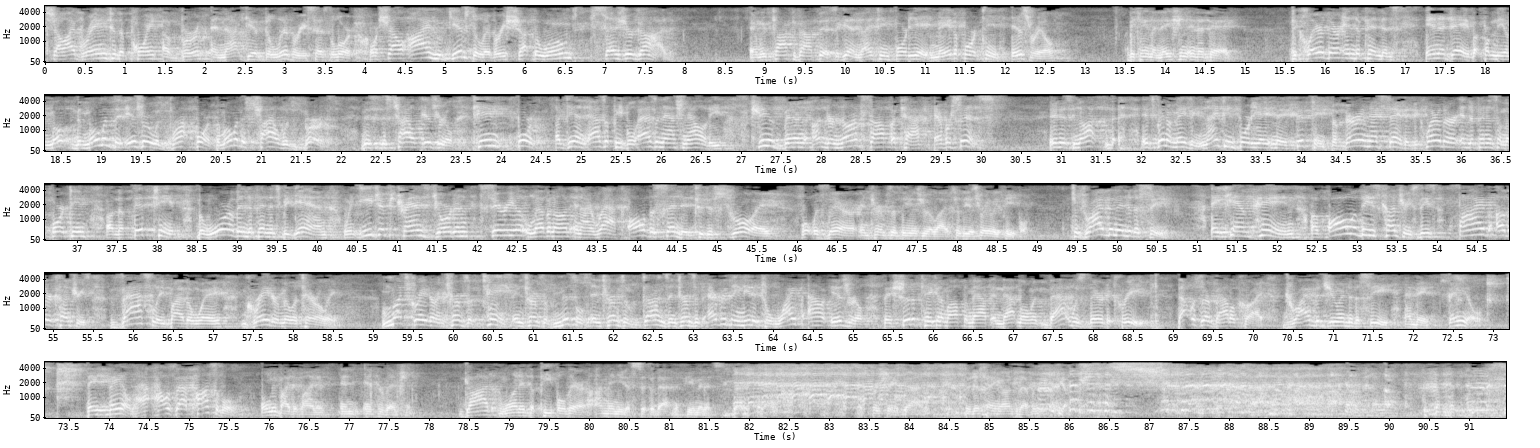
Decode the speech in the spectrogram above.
Shall I bring to the point of birth and not give delivery, says the Lord? Or shall I, who gives delivery, shut the womb, says your God? And we've talked about this. Again, 1948, May the 14th, Israel became a nation in a day. Declared their independence in a day. But from the, emo- the moment that Israel was brought forth, the moment this child was birthed, this, this child Israel came forth again as a people, as a nationality. She has been under nonstop attack ever since. It is not, it's been amazing. 1948, May 15th, the very next day, they declare their independence on the 14th. On the 15th, the War of Independence began when Egypt, Transjordan, Syria, Lebanon, and Iraq all descended to destroy what was there in terms of the Israelites or the Israeli people. To drive them into the sea a campaign of all of these countries, these five other countries, vastly, by the way, greater militarily. Much greater in terms of tanks, in terms of missiles, in terms of guns, in terms of everything needed to wipe out Israel. They should have taken them off the map in that moment. That was their decree. That was their battle cry. Drive the Jew into the sea. And they failed. They failed. How is that possible? Only by divine in- intervention. God wanted the people there. I may need a sip of that in a few minutes. I appreciate that. So just hang on to that.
